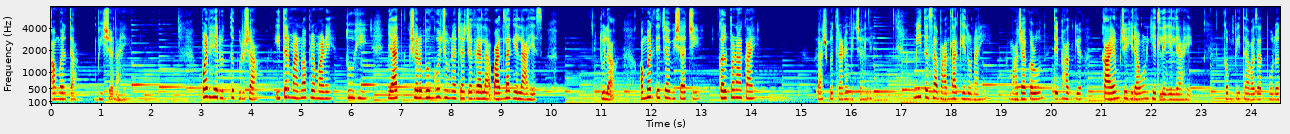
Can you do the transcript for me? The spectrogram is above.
अमरता भीषण आहे. पण हे वृद्ध पुरुषा इतर मानवाप्रमाणे तूही यात क्षणभंगूर जीवनाच्या चक्राला बांधला गेला आहेस. तुला अमरतेच्या विषाची कल्पना काय? राजपुत्राने विचारले. मी तसा बांधला गेलो नाही. माझ्याकडून ते भाग्य कायमचे हिरावून घेतले गेले आहे. कंपित आवाजात बोलत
